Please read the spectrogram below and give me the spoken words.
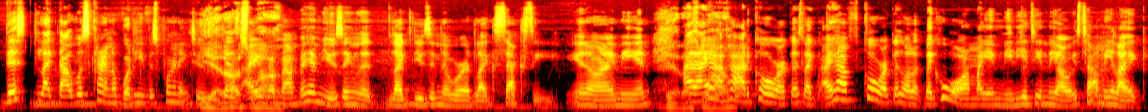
this like that was kind of what he was pointing to Yeah, that because was I wild. remember him using the like using the word like sexy. You know what I mean? Yeah, and that's I have had coworkers like I have coworkers all like who are on my immediate team. They always tell me like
